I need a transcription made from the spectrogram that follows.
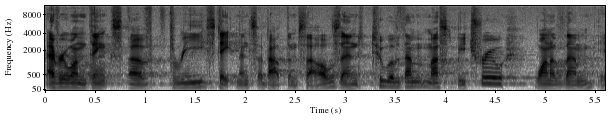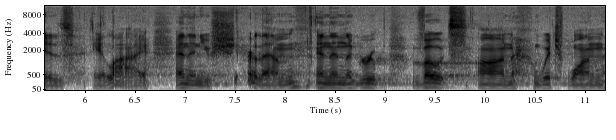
everyone thinks of three statements about themselves, and two of them must be true, one of them is a lie. And then you share them, and then the group votes on which one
